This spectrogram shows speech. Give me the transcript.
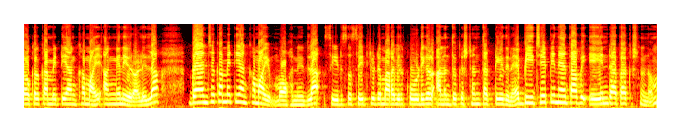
ലോക്കൽ കമ്മിറ്റി അംഗമായി അങ്ങനെയൊരാളില്ല ബ്രാഞ്ച് കമ്മിറ്റി അംഗമായും മോഹനില്ല സീഡ് സൊസൈറ്റിയുടെ മറവിൽ കോടികൾ അനന്തകൃഷ്ണൻ തട്ടിയതിന് ബി ജെ പി നേതാവ് എ എൻ രാധാകൃഷ്ണനും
